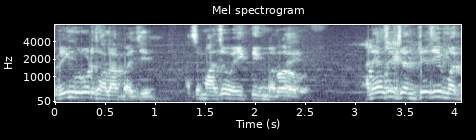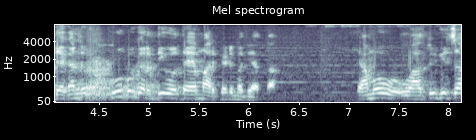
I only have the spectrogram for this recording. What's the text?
रिंग रोड झाला पाहिजे असं माझं वैयक्तिक मत आहे. आणि असं जनतेची मत आहे कारण खूप गर्दी होत आहे मार्केटमध्ये आता. त्यामुळं वाहतुकीचा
